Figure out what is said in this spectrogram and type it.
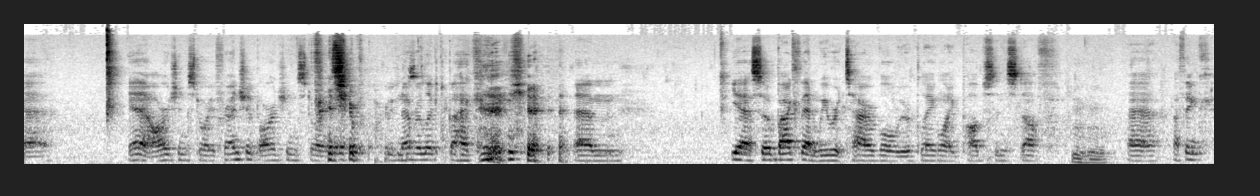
Uh, yeah, origin story, friendship origin story. We've never looked back. yeah. um, yeah, so back then we were terrible. We were playing like pubs and stuff. Mm-hmm. Uh, I think,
